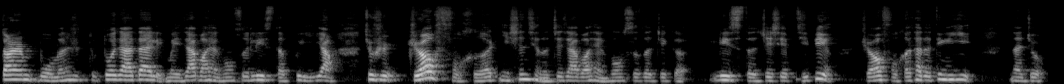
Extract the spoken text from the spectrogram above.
当然，我们是多家代理，每家保险公司 list 不一样，就是只要符合你申请的这家保险公司的这个 list 的这些疾病，只要符合它的定义，那就。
